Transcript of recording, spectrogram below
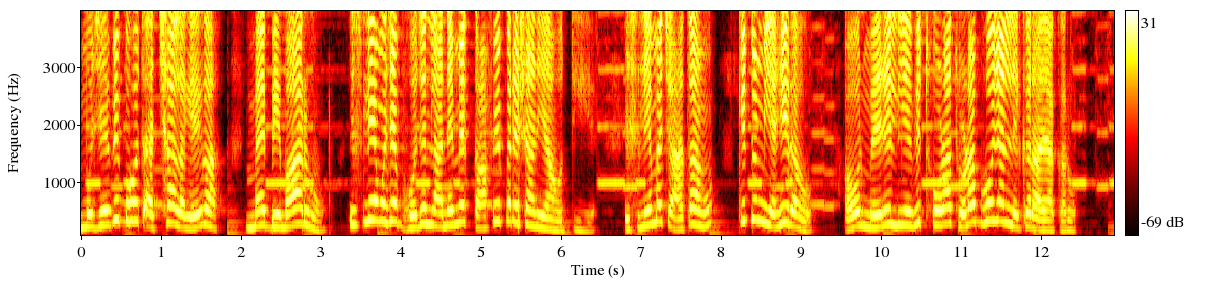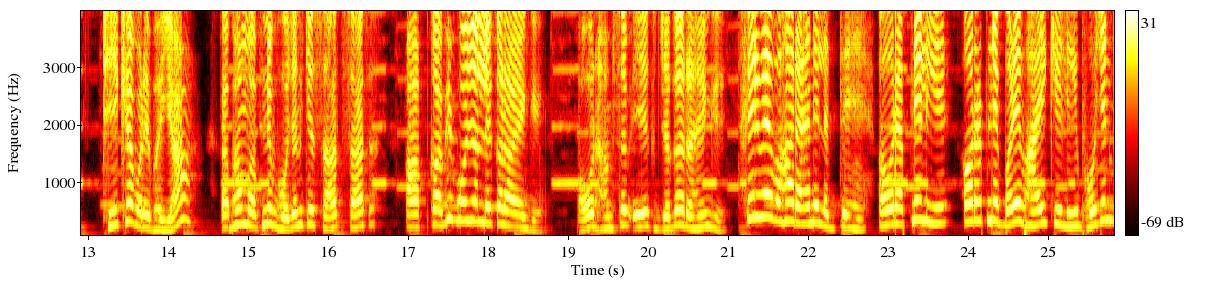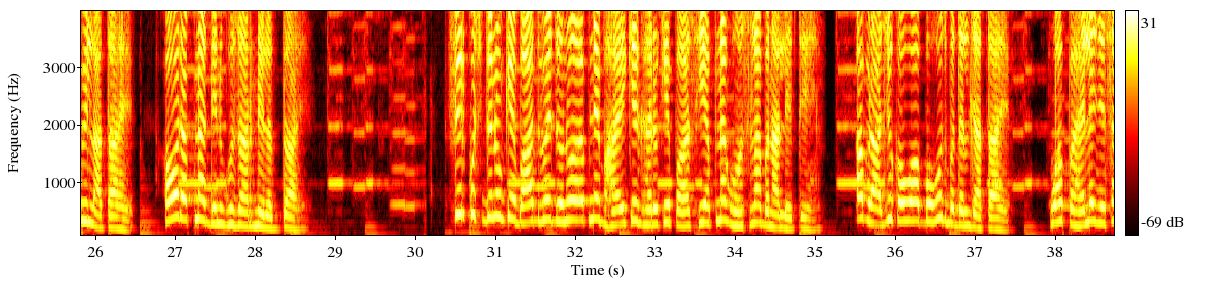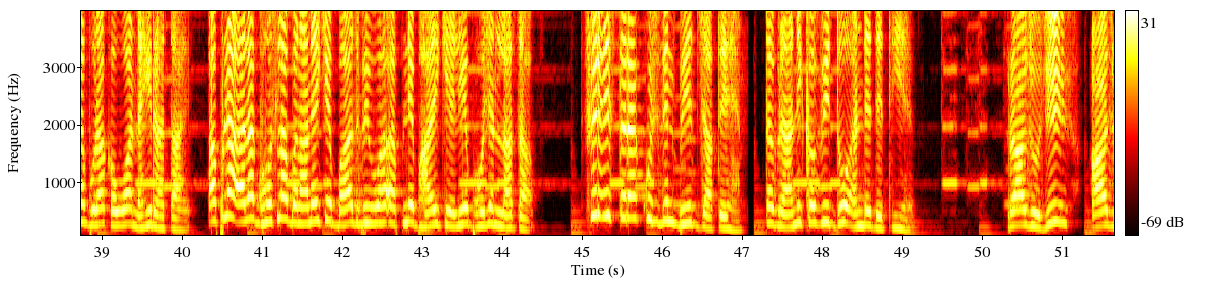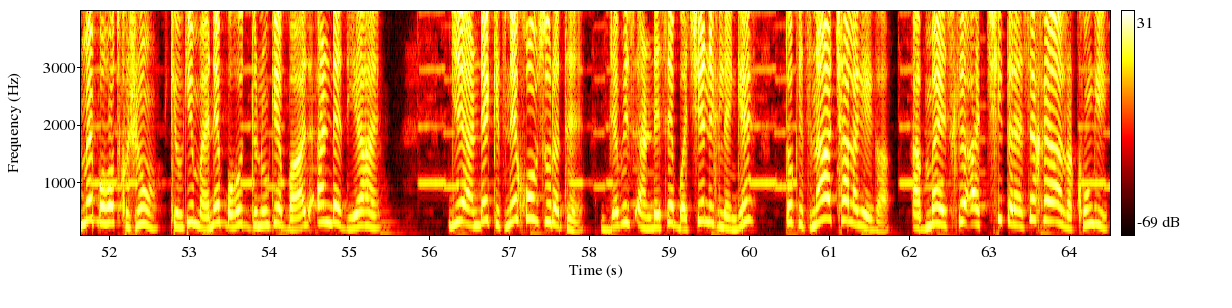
मुझे भी बहुत अच्छा लगेगा। मैं बीमार हूँ, इसलिए मुझे भोजन लाने में काफ़ी परेशानियाँ होती है। इसलिए मैं चाहता हूँ कि तुम यही रहो और मेरे लिए भी थोड़ा थोड़ा भोजन लेकर आया करो। ठीक है बड़े भैया, अब हम अपने भोजन के साथ साथ आपका भी भोजन लेकर आएँगे। और हम सब एक जगह रहेंगे। फिर वे वहाँ रहने लगते हैं और अपने लिए और अपने बड़े भाई के लिए भोजन भी लाता है और अपना दिन गुजारने लगता है। फिर कुछ दिनों के बाद वे दोनों अपने भाई के घर के पास ही अपना घोंसला बना लेते हैं। अब राजू कौवा बहुत बदल जाता है। वह पहले जैसा बुरा कौवा नहीं रहता है। अपना अलग घोंसला बनाने के बाद भी वह अपने भाई के लिए भोजन लाता। फिर इस तरह कुछ दिन बीत जाते हैं। तब रानी कवि दो अंडे देती है। राजू जी, आज मैं बहुत खुश हूँ, क्योंकि मैंने बहुत दिनों के बाद अंडे दिया है। ये अंडे कितने खूबसूरत हैं। जब इस अंडे से बच्चे निकलेंगे तो कितना अच्छा लगेगा। अब मैं इसके अच्छी तरह से ख्याल रखूँगी,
